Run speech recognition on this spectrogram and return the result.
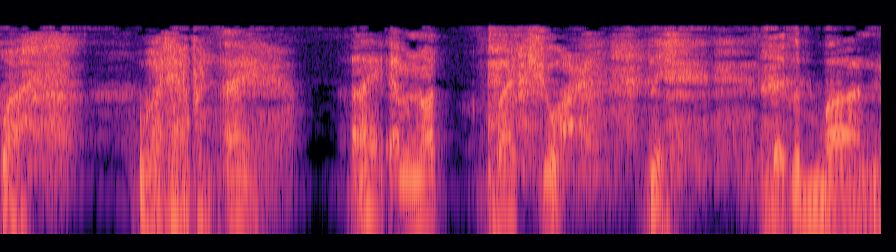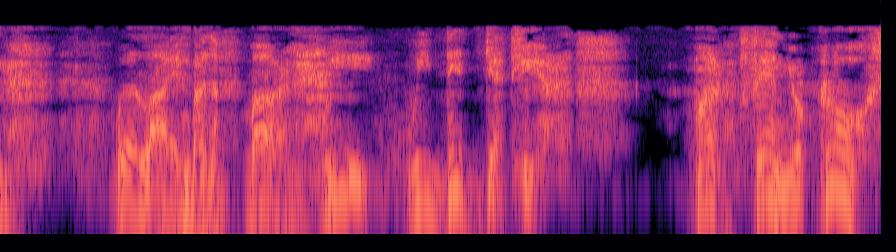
What? What happened? I. I am not quite sure. The, the, the barn. We're lying by the barn. We we did get here. Mark Fenn, your clothes.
